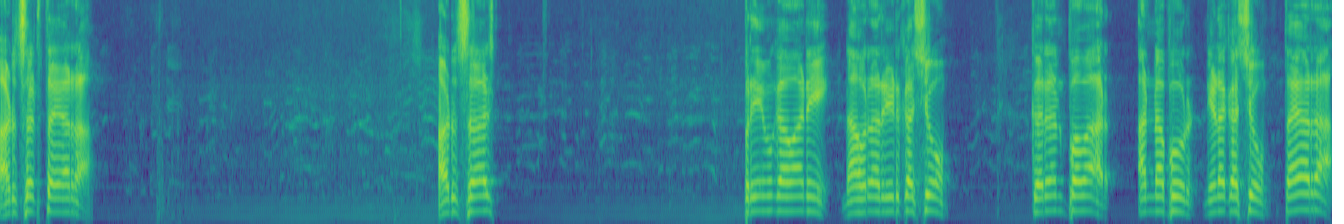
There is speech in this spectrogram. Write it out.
अडुसष्ट तयार राहा. अडुसष्ट. प्रेम गव्हाणे नावरा रेड शिवम करण पवार अण्णापूर निळका शिवम तयार राहा.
